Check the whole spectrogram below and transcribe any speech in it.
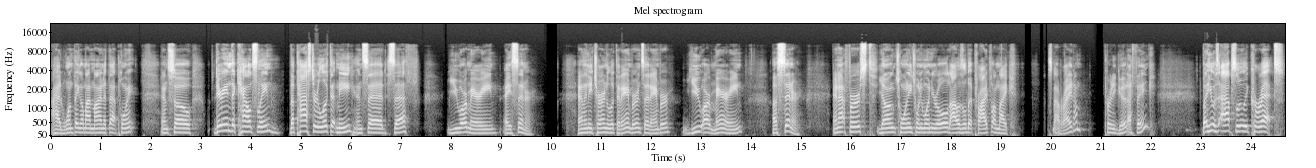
I had one thing on my mind at that point. And so during the counseling, the pastor looked at me and said, Seth, you are marrying a sinner. And then he turned and looked at Amber and said, Amber, you are marrying a sinner. And at first, young 20, 21 year old, I was a little bit prideful. I'm like, it's not right. I'm pretty good, I think. But he was absolutely correct.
